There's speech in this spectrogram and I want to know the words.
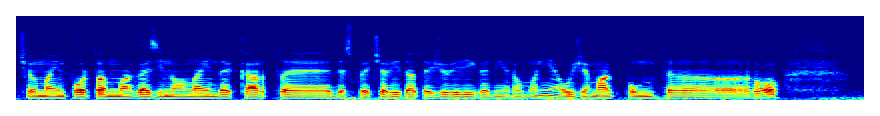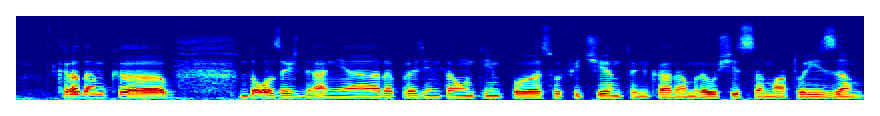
cel mai important magazin online de carte de specialitate juridică din România, ujemag.ro. Credem că 20 de ani reprezintă un timp suficient în care am reușit să maturizăm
